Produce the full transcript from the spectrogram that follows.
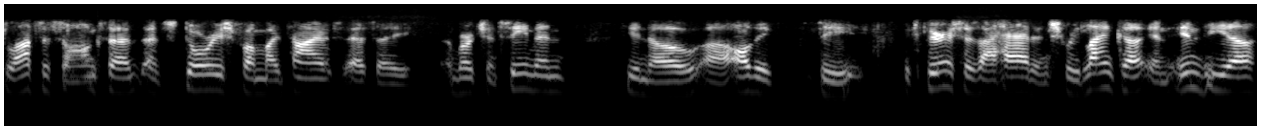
lots of songs and, and, stories from my times as a merchant seaman. You know, uh, all the the experiences I had in Sri Lanka, in India,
